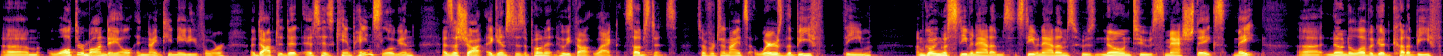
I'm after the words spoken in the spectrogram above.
um, Walter Mondale in 1984 adopted it as his campaign slogan as a shot against his opponent who he thought lacked substance. So for tonight's Where's the Beef theme, I'm going with Steven Adams. Steven Adams, who's known to smash steaks, mate, uh, known to love a good cut of beef.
